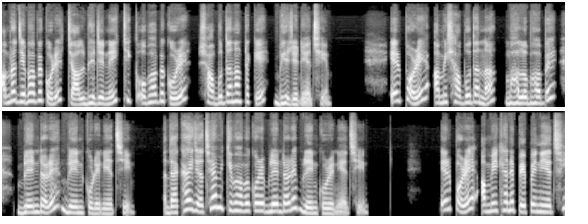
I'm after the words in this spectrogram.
আমরা যেভাবে করে চাল ভেজে নেই, ঠিক ওভাবে করে সাবুদানাটাকে ভেজে নিয়েছি। এরপরে আমি সাবুদানা ভালোভাবে ব্লেন্ডারে ব্লেন্ড করে নিয়েছি। দেখাই যাচ্ছে আমি কীভাবে করে ব্লেন্ডারে ব্লেন্ড করে নিয়েছি। এরপরে আমি এখানে পেঁপে নিয়েছি,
